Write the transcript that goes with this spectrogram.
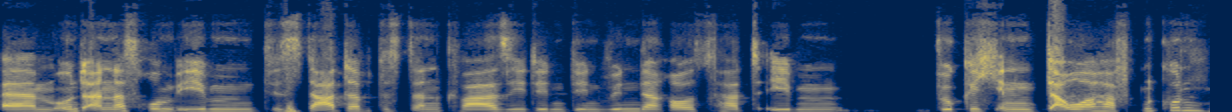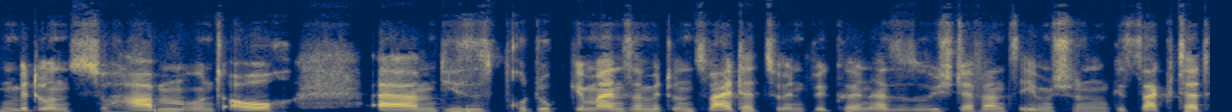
Ähm, und andersrum eben das Startup, das dann quasi den, den Win daraus hat, eben wirklich einen dauerhaften Kunden mit uns zu haben und auch ähm, dieses Produkt gemeinsam mit uns weiterzuentwickeln. Also so wie Stefan es eben schon gesagt hat,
